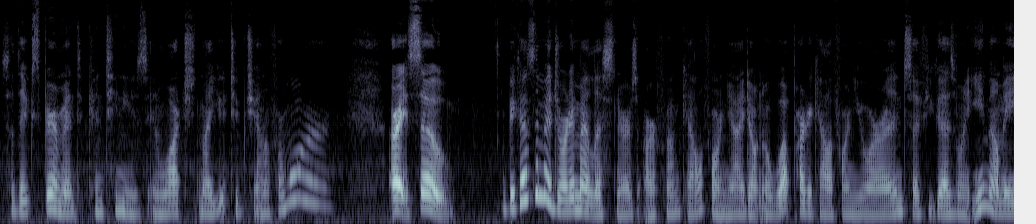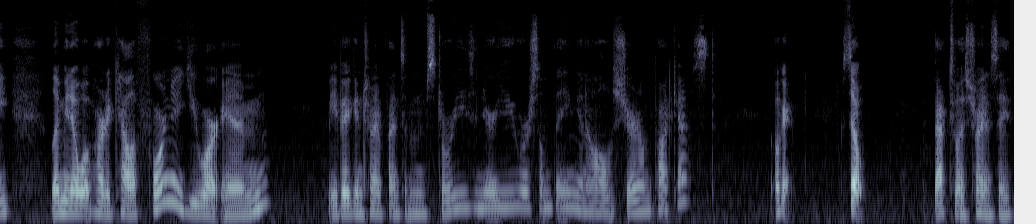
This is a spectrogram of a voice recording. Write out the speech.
So the experiment continues and watch my YouTube channel for more. All right, so because the majority of my listeners are from California, I don't know what part of California you are in. So if you guys want to email me, let me know what part of California you are in. Maybe I can try and find some stories near you or something and I'll share it on the podcast. Okay, so back to what I was trying to say.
